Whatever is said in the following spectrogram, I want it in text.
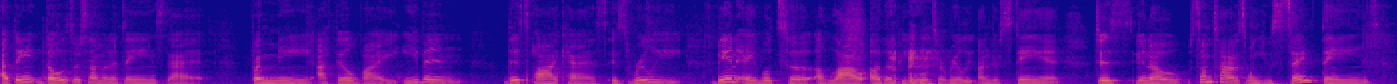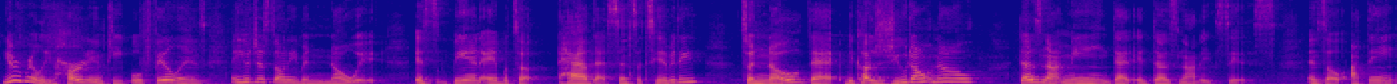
I think those are some of the things that for me I feel like even this podcast is really being able to allow other people to really understand just you know sometimes when you say things you're really hurting people's feelings and you just don't even know it it's being able to have that sensitivity to know that because you don't know does not mean that it does not exist. And so I think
